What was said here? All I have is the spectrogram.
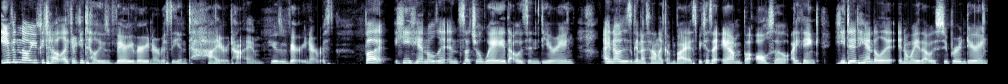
even though you could tell like I could tell he was very very nervous the entire time. He was very nervous. But he handled it in such a way that was endearing. I know this is going to sound like I'm biased because I am, but also I think he did handle it in a way that was super endearing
